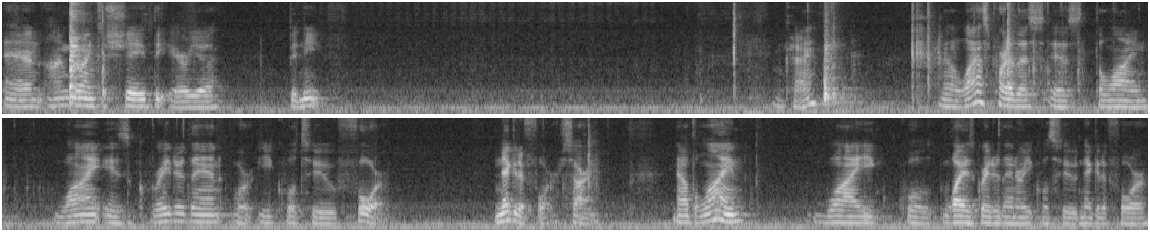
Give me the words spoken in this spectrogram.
And I'm going to shade the area beneath. Okay. Now the last part of this is the line y is greater than or equal to 4. Negative 4, sorry. Now the line y equal y is greater than or equal to negative 4,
